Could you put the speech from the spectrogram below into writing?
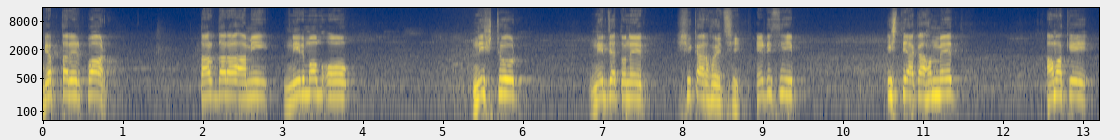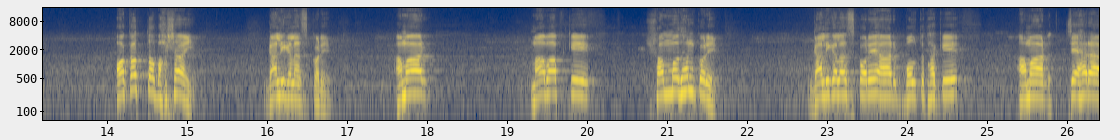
গ্রেপ্তারের পর তার দ্বারা আমি নির্মম ও নিষ্ঠুর নির্যাতনের শিকার হয়েছি। এডিসি ইশতিয়াক আহমেদ আমাকে অকথ্য ভাষায় গালিগালাজ করে। আমার মা বাপকে সম্বোধন করে গালিগালাজ করে আর বলতে থাকে, আমার চেহারা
